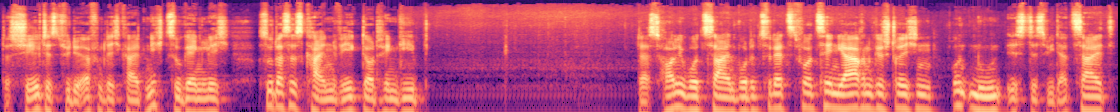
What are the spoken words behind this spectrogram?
Das Schild ist für die Öffentlichkeit nicht zugänglich, so dass es keinen Weg dorthin gibt. Das Hollywood-Sign wurde zuletzt vor zehn Jahren gestrichen und nun ist es wieder Zeit.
